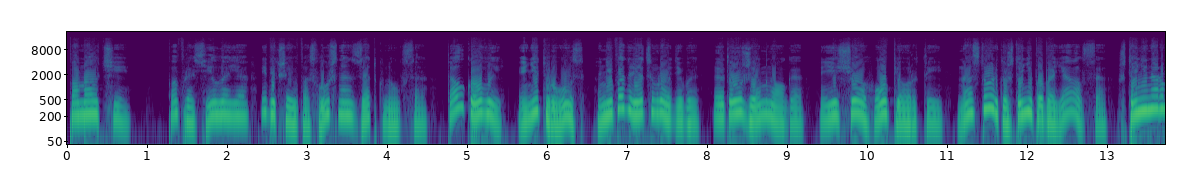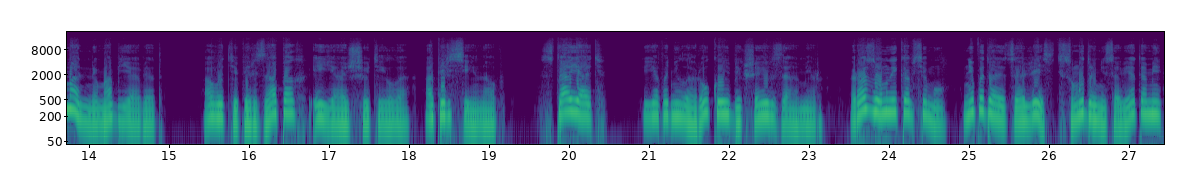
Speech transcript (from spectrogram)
Помолчи. Попросила я, и Бекшеев послушно заткнулся. Толковый и не трус, не подрец вроде бы. Это уже много. Еще упертый. Настолько, что не побоялся, что ненормальным объявят. А вот теперь запах и я ощутила. Апельсинов. «Стоять!» Я подняла руку, и Бекшеев замер. Разумный ко всему не пытается лезть с мудрыми советами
